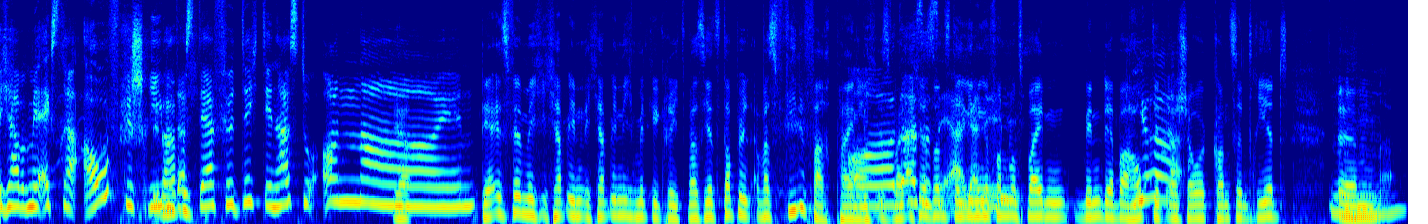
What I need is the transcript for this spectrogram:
Ich habe mir extra aufgeschrieben, dass ich- der für dich, den hast du, oh nein. Der ist für mich, ich habe ihn, ich habe ihn nicht mitgekriegt, was jetzt doppelt, was vielfach peinlich Oh, ist, weil ich ja sonst derjenige ärgerlich. von uns beiden bin, der behauptet, Ja. Mhm. er schaue konzentriert. Ähm,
